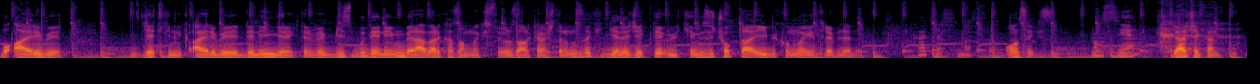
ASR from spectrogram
bu ayrı bir yetkinlik, ayrı bir deneyim gerektirir ve biz bu deneyimi beraber kazanmak istiyoruz arkadaşlarımızla ki gelecekte ülkemizi çok daha iyi bir konuma getirebilelim. Kaç yaşındasın? 18. Nasıl ya? Gerçekten.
